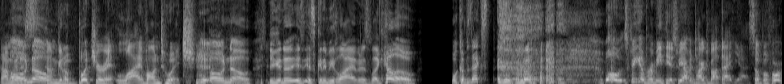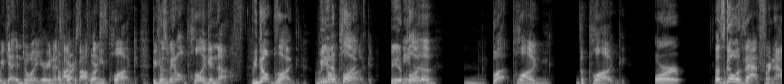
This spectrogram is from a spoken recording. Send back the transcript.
I'm oh gonna, no! I'm gonna butcher it live on Twitch. oh no! You're gonna it's, it's gonna be live and it's like, hello, what comes next? well, speaking of Prometheus, we haven't talked about that yet. So before we get into what you're going to talk course, about, let me plug because we don't plug enough. We don't plug. We, We, need a plug. We need, We a plug. to butt plug the plug. Or let's go with that for now.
